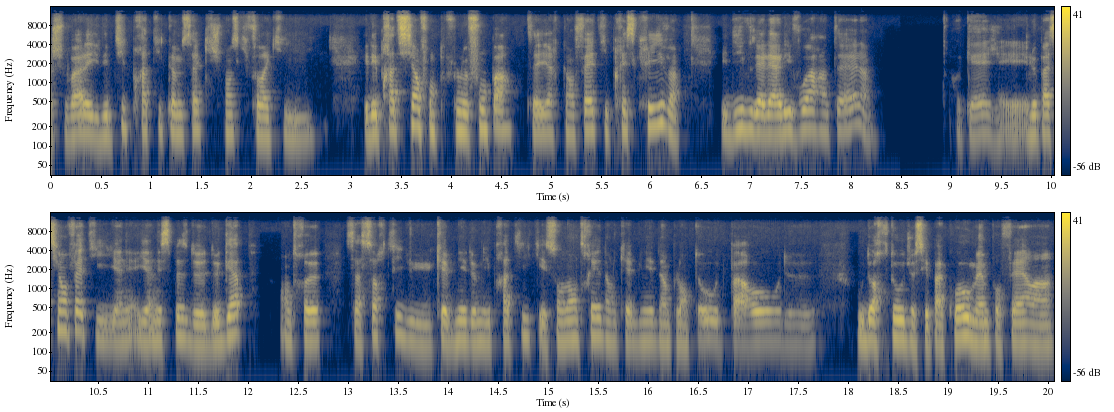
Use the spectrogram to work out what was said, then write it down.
je, voilà, il y a des petites pratiques comme ça qui, je pense qu'il faudrait qu'ils. Et les praticiens ne le font pas. C'est-à-dire qu'en fait, ils prescrivent, ils disent vous allez aller voir un tel. OK, et le patient, en fait, il y a, une espèce de, gap entre sa sortie du cabinet d'omnipratique et son entrée dans le cabinet d'implanto ou de paro ou d'ortho, je ne sais pas quoi, ou même pour faire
